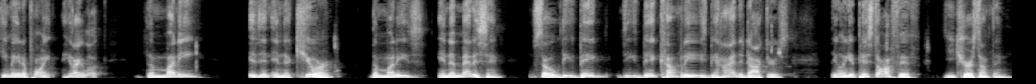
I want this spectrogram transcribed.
He made a point. He like, look, the money isn't in the cure, the money's in the medicine. So these big these big companies behind the doctors, they're gonna get pissed off if you cure something.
